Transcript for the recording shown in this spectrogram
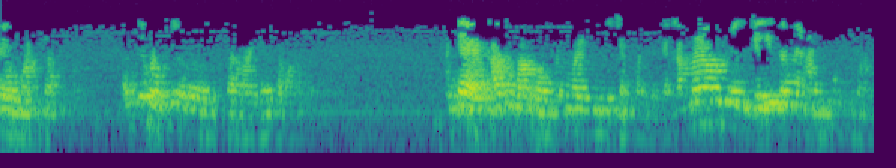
నేను మాట్లాడతాను. అయితే భక్తి యోగం చెప్తాను అంటే కాదు మాకు ఓపెన్ మైండ్ చెప్పండి. అంటే కర్మయోగం మీకు తెలియదని నేను అనుకుంటున్నాను.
